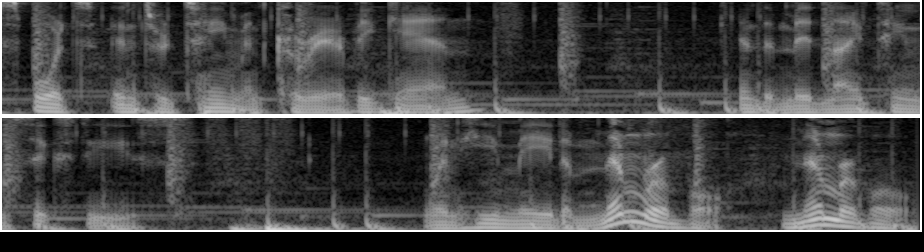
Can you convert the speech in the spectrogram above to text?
sports entertainment career began in the mid 1960s when he made a memorable, memorable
